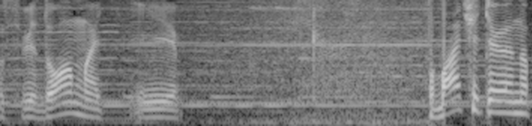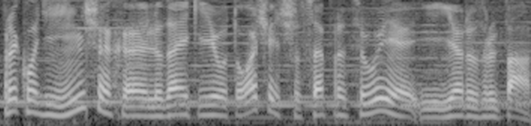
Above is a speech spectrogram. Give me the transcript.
усвідомить і побачить е, на прикладі інших е, людей, які її оточують, що все працює і є результат.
